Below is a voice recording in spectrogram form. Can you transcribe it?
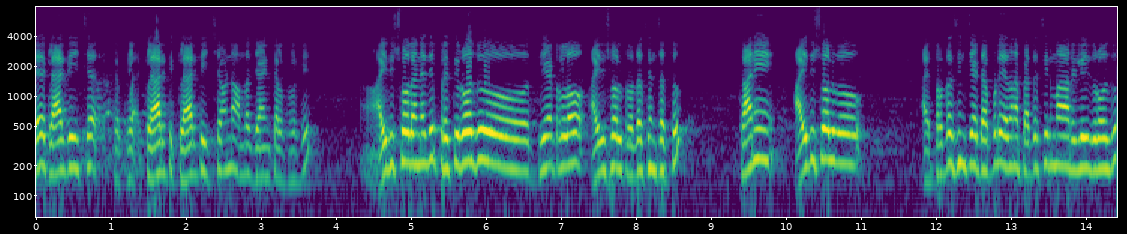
లేదు క్లారిటీ ఇచ్చా క్లారిటీ క్లారిటీ ఇచ్చామండి అందరు జాయింట్ కలెక్టర్లకి ఐదు షోలు అనేది ప్రతిరోజు థియేటర్లో ఐదు షోలు ప్రదర్శించవచ్చు కానీ ఐదు షోలు అవి ప్రదర్శించేటప్పుడు ఏదైనా పెద్ద సినిమా రిలీజ్ రోజు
